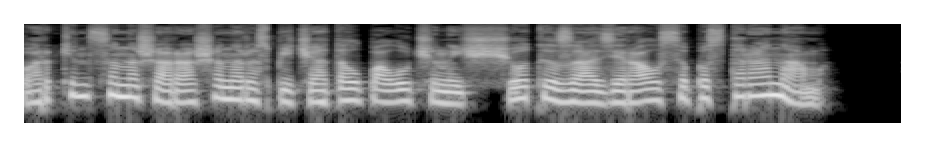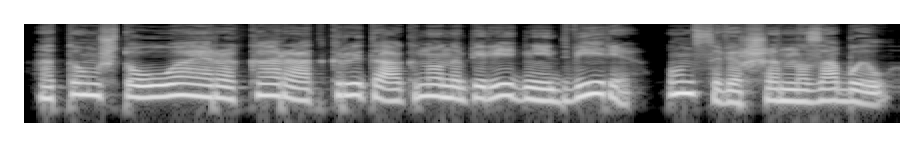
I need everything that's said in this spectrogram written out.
Паркинсон ошарашенно распечатал полученный счет и заозирался по сторонам. О том, что у Айра Кара открыто окно на передней двери, он совершенно забыл.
